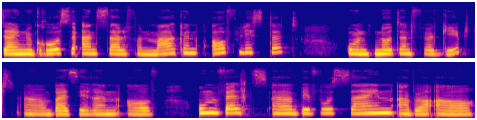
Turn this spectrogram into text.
die eine große Anzahl von Marken auflistet und Noten vergibt, äh, basierend auf Umweltbewusstsein, aber auch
